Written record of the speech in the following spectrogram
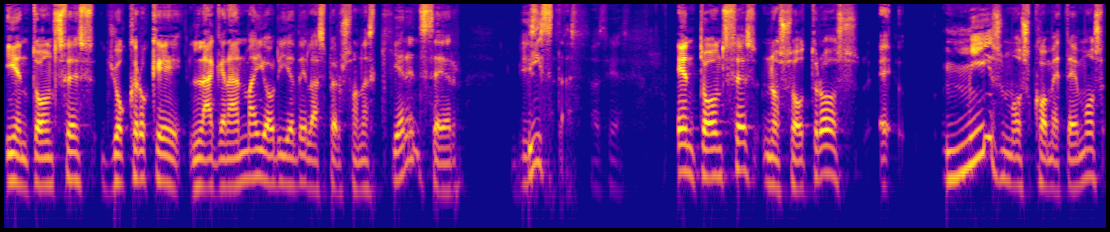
Y entonces yo creo que la gran mayoría de las personas quieren ser vistas. Así es. Entonces nosotros eh, mismos cometemos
